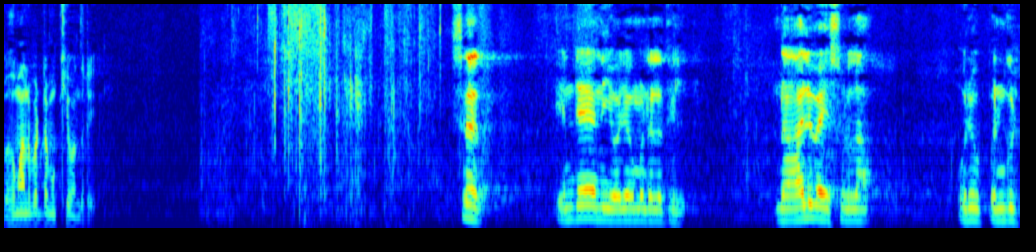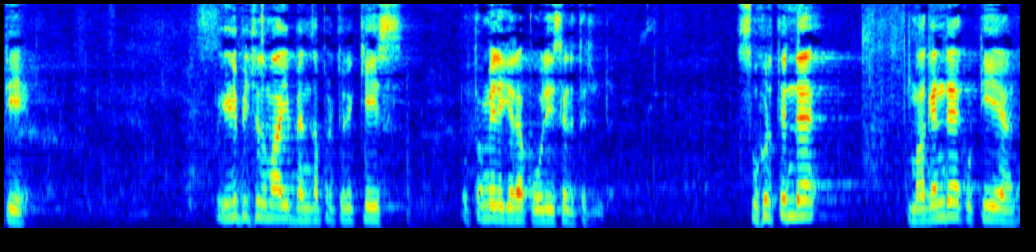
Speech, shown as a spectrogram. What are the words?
ബഹുമാനപ്പെട്ട മുഖ്യമന്ത്രി. സർ എന്റെ നിയോജക മണ്ഡലത്തിൽ നാല് വയസ്സുള്ള ഒരു പെൺകുട്ടിയെ പീഡിപ്പിച്ചതുമായി ബന്ധപ്പെട്ടൊരു കേസ് പുത്തമ്പലിക്കര പോലീസ് എടുത്തിട്ടുണ്ട്. സുഹൃത്തിന്റെ മകന്റെ കുട്ടിയെയാണ്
